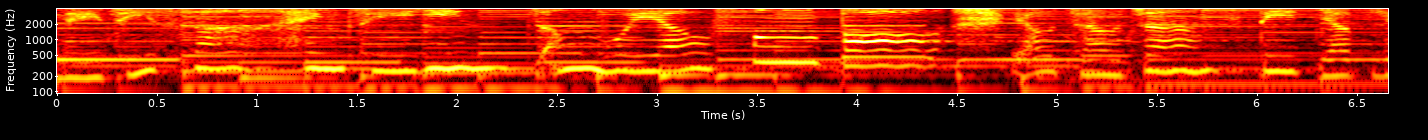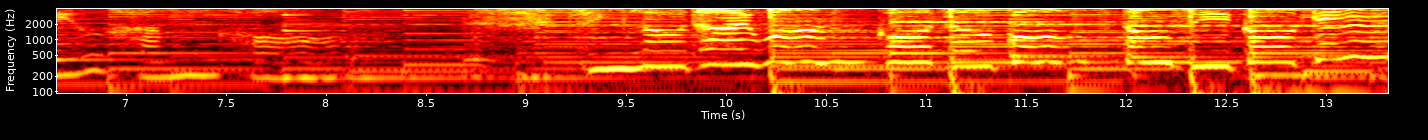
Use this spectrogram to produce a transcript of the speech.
微似沙，轻似烟，怎会有风波？有惆怅，跌入了恒河。情路太弯，过就过，当是个景。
